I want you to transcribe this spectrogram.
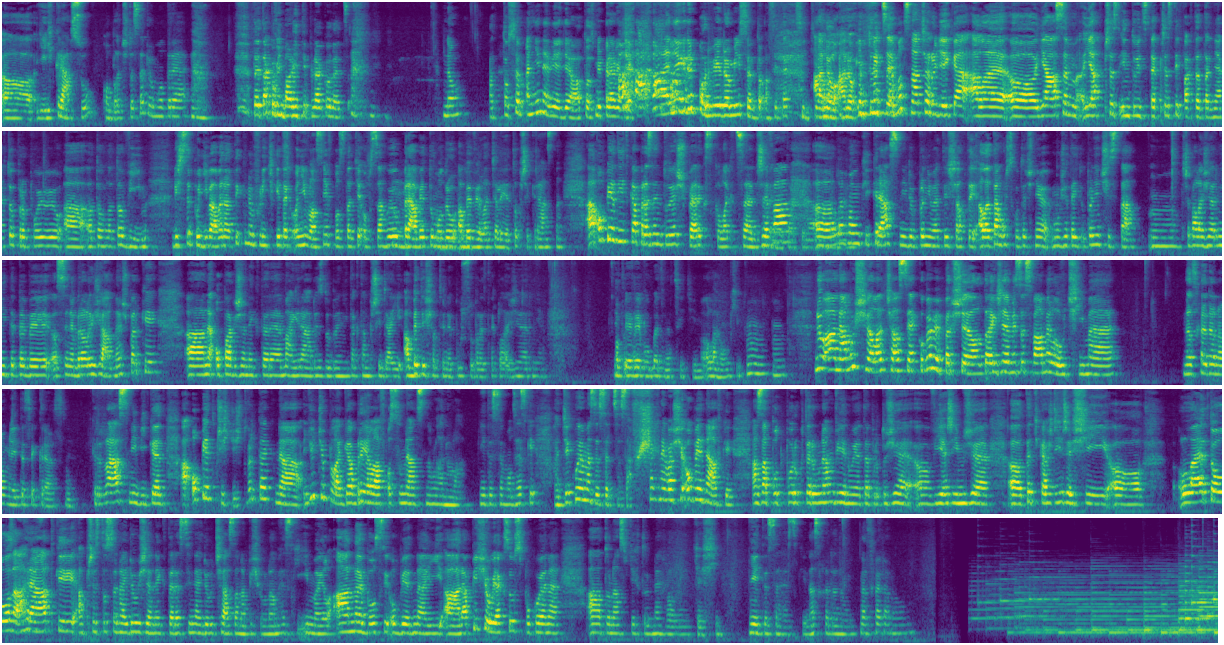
jejich krásu, oblečte se do modré. to je takový malý tip nakonec. No, a to jsem ani nevěděla, to jsi mi právě řekla. Ale někde podvědomí jsem to asi tak cítila. Ano, ano, intuice je mocná čarodějka, ale uh, já jsem jak přes intuici, tak přes ty fakta tak nějak to propojuju a, a tohle to vím. Když se podíváme na ty knuflíčky, tak oni vlastně v podstatě obsahují Hmm. právě tu modrou, aby vyletěli. Je to překrásné. A opět Jitka prezentuje šperk z kolekce dřeva. Uh, lehonky krásný, doplňuje ty šaty, ale tam už skutečně můžete jít úplně čistá. Mm, třeba ležerní typy by si nebrali žádné šperky, a naopak ženy, které mají rády zdobení, tak tam přidají, aby ty šaty nepůsobily tak je tak. vůbec necítím. Lehonky. Mm, mm. No a nám už ale čas jakoby vypršel, takže my se s vámi loučíme. Naschledanou, mějte se krásně. Krásný víkend a opět příští čtvrtek na YouTube La Gabriela v 18.00. Mějte se moc hezky a děkujeme ze srdce za všechny vaše objednávky a za podporu, kterou nám věnujete, protože eh, věřím, že eh, teď každý řeší eh, léto, zahrádky a přesto se najdou ženy, které si najdou čas a napíšou nám hezký e-mail a nebo si objednají a napíšou, jak jsou spokojené a to nás v těchto dnech velmi těší. Mějte se hezky. Naschledanou. Naschledanou. thank you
